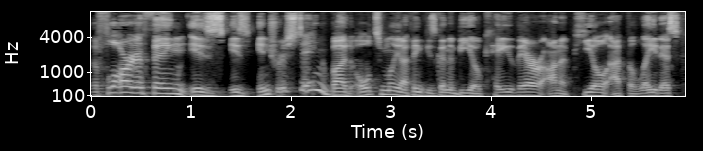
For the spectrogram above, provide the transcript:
The Florida thing is is interesting, but ultimately I think he's going to be okay there on appeal at the latest.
